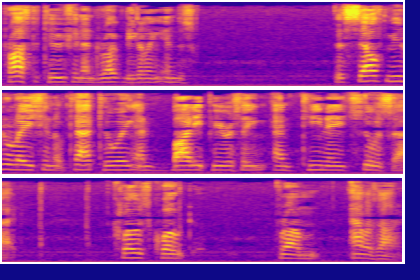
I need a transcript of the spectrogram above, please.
prostitution, and drug dealing in the the self mutilation of tattooing and body piercing and teenage suicide. Close quote from Amazon.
